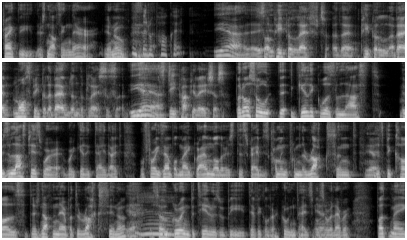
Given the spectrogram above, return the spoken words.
frankly, there's nothing there. You know. This little pocket. Yeah. So it- people left. Uh, the people aban- Most people abandoned the places. Uh, Yeah. it's depopulated. But also, the Gaelic was the last. It was the last place where, where Gaelic died out. Well, for example, my grandmother is described as coming from the rocks, and Yeah. it's because there's nothing there but the rocks, you know. Yeah. So growing potatoes would be difficult, or growing vegetables, Yeah. or whatever. But my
